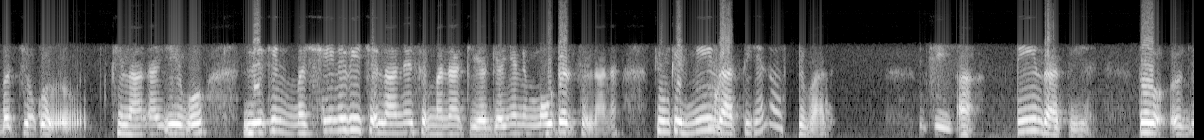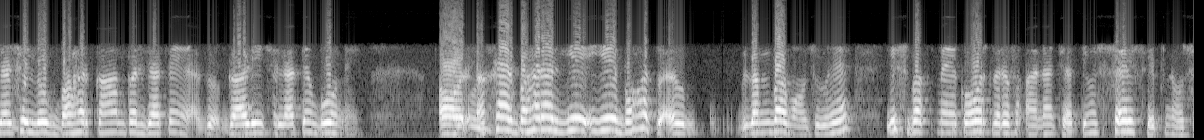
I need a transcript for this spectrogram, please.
بچوں کو کھلانا یہ وہ۔ لیکن مشینری چلانے سے منع کیا گیا یعنی موٹر چلانا کیونکہ نیند آتی ہے نا اس کے بعد۔ جی, جی۔ نیند آتی ہے۔ تو جیسے لوگ باہر کام پر جاتے ہیں گاڑی چلاتے ہیں وہ نہیں۔ اور خیر بہرحال یہ یہ بہت لمبا موضوع ہے۔ اس وقت میں ایک اور طرف آنا چاہتی ہوں سیلف ہپنوس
